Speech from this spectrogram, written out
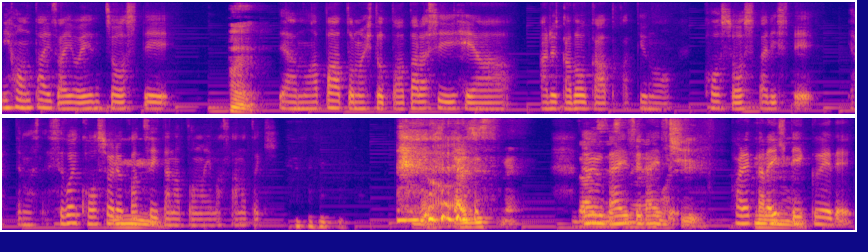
日本滞在を延長してはいであのアパートの人と新しい部屋あるかどうかとかっていうのを交渉したりしてやってましたねすごい交渉力はついたなと思います、あの時あ。大事っすね。大事ですね。大事大事これから生きていく上で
